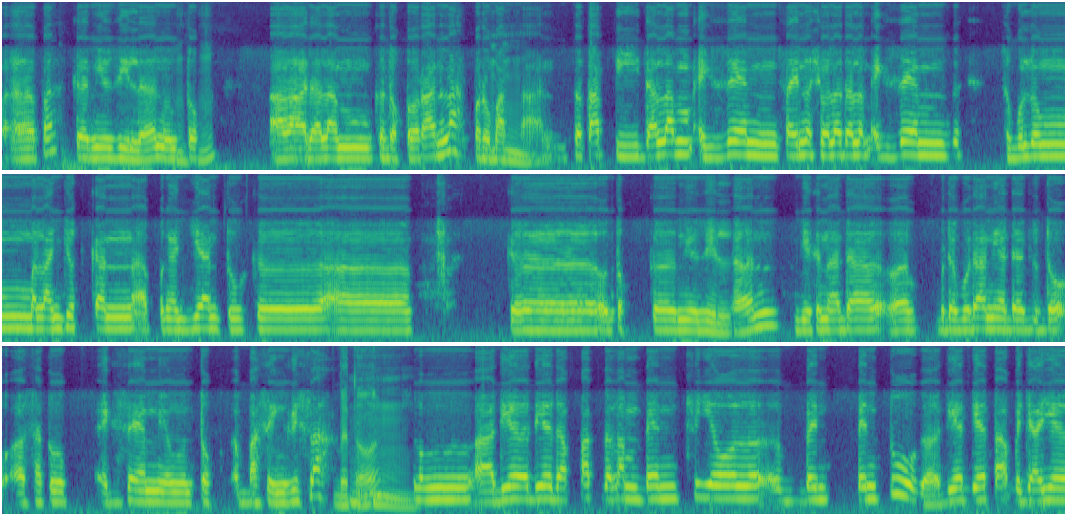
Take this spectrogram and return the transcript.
apa ke New Zealand mm-hmm. untuk uh, dalam kedoktoran lah perubatan. Hmm. Tetapi dalam exam saya nasional dalam exam sebelum melanjutkan uh, pengajian tu ke uh, ke untuk ke New Zealand dia kena ada uh, budak-budak ni ada duduk uh, satu exam yang untuk bahasa Inggeris lah betul hmm. so uh, dia dia dapat dalam band 3 or band, band 2 ke dia dia tak berjaya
